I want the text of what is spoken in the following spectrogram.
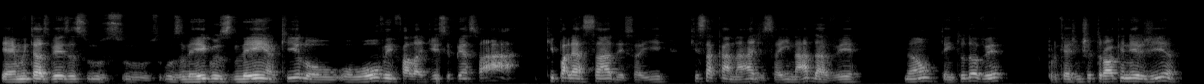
E aí, muitas vezes, os, os, os leigos leem aquilo ou, ou, ouvem falar disso e pensam, ah, que palhaçada isso aí, que sacanagem isso aí, nada a ver. Não, tem tudo a ver, porque a gente troca energia,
